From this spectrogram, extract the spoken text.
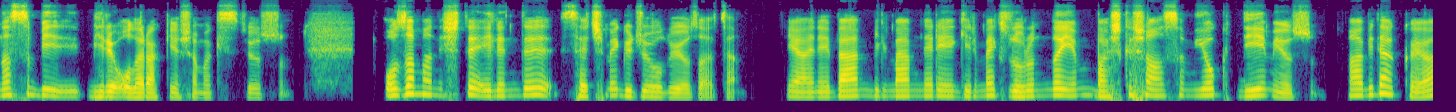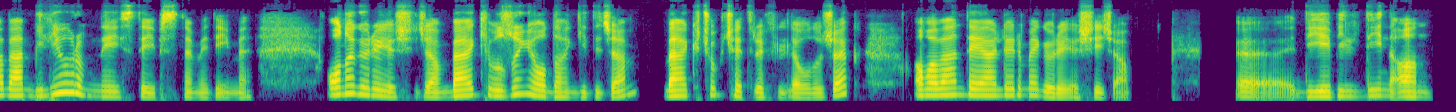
Nasıl bir biri olarak yaşamak istiyorsun? O zaman, işte, elinde seçme gücü oluyor zaten. Yani, "Ben bilmem nereye girmek zorundayım, başka şansım yok." diyemiyorsun. "A, bir dakika ya, ben biliyorum ne isteyip istemediğimi. Ona göre yaşayacağım. Belki uzun yoldan gideceğim, belki çok çetrefilli olacak ama ben değerlerime göre yaşayacağım." eee, diyebildiğin an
